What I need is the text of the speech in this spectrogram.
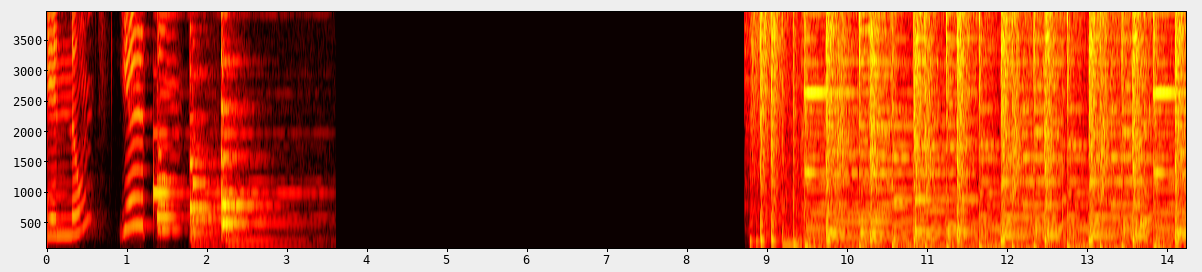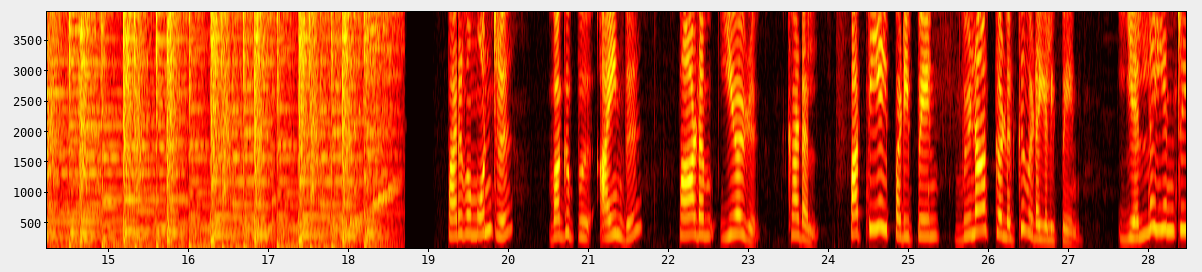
என்னும் எழுத்தும் பருவம் ஒன்று வகுப்பு ஐந்து பாடம் ஏழு கடல். பத்தியை படிப்பேன் வினாக்களுக்கு விடையளிப்பேன். எல்லையின்றி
